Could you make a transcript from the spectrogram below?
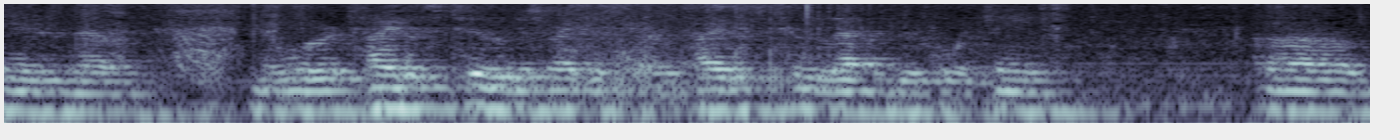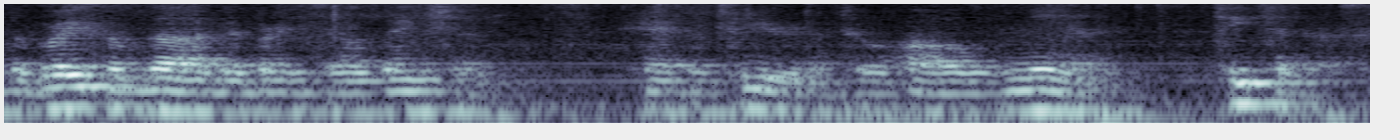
in, um, the word Titus two, just write this down, Titus two, eleven through fourteen. Uh, the grace of God that brings salvation has appeared unto all men, teaching us.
